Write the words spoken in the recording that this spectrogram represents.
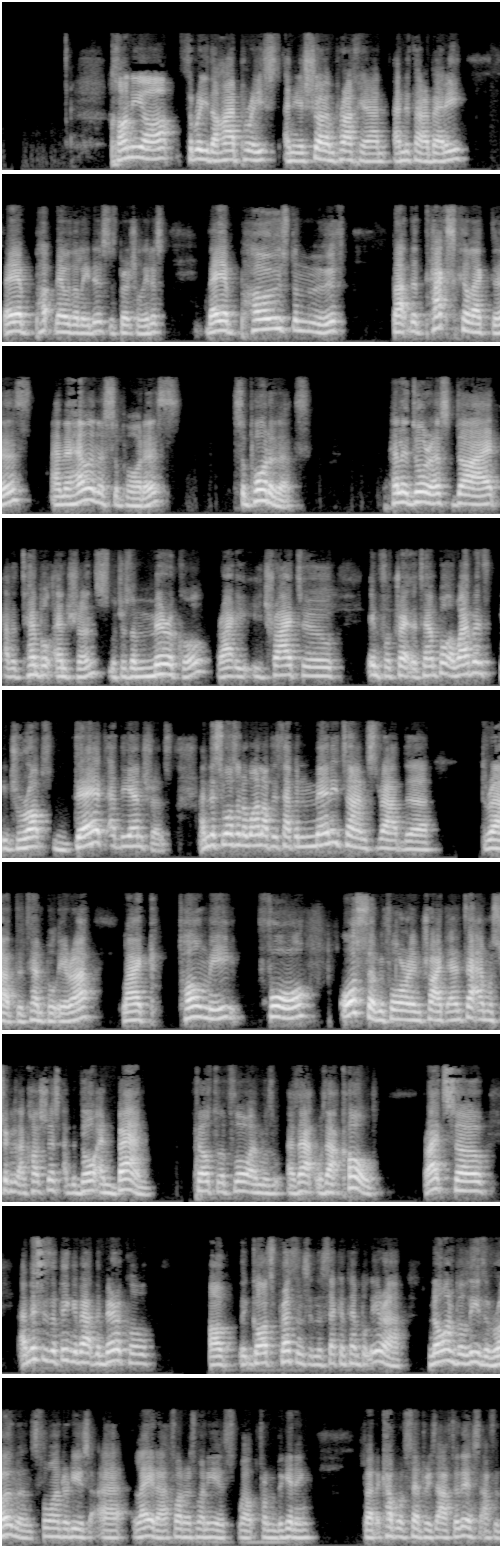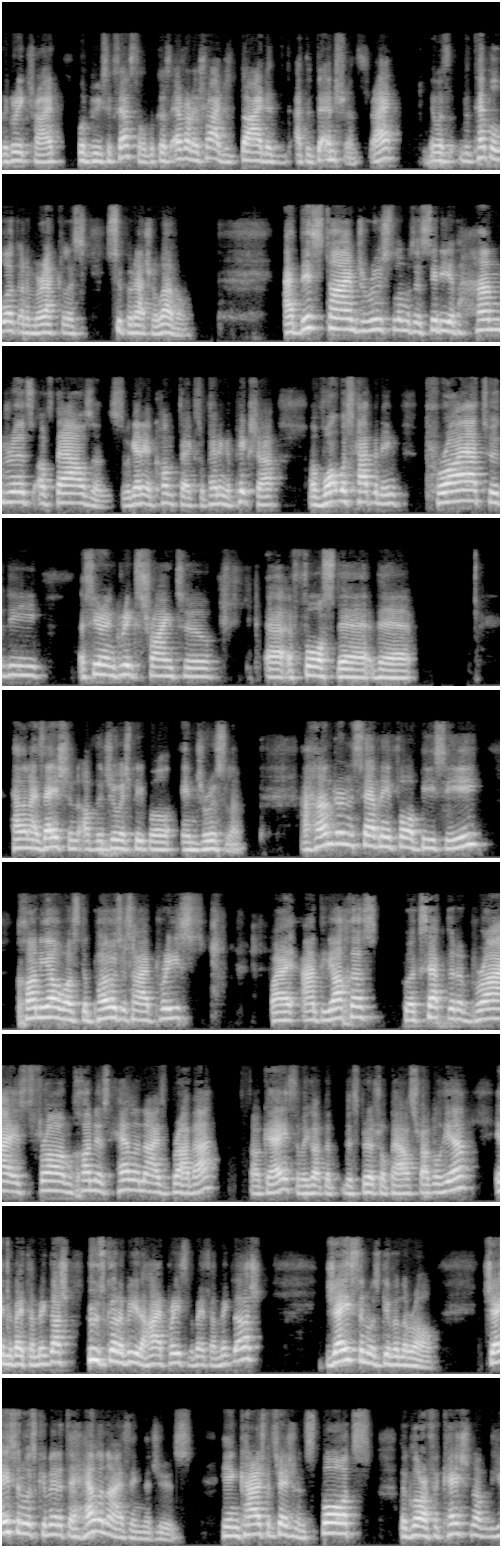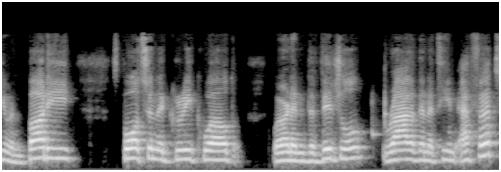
Chania III, the high priest, and Yeshua and Prachia and, and Nitarabeli, they, they were the leaders, the spiritual leaders. They opposed the move, but the tax collectors and the Hellenist supporters supported it. Heliodorus died at the temple entrance, which was a miracle, right? He, he tried to infiltrate the temple. And happens? He drops dead at the entrance. And this wasn't a one-off. This happened many times throughout the throughout the temple era. Like Ptolemy four, also before him tried to enter and was stricken with unconsciousness at the door and bam, fell to the floor and was as that was out cold. Right? So, and this is the thing about the miracle of God's presence in the Second Temple era. No one believed the Romans 400 years uh, later, 420 years, well, from the beginning, but a couple of centuries after this, after the Greek tried, would be successful because everyone who tried just died at, at the entrance, right? It was the temple worked on a miraculous supernatural level. At this time, Jerusalem was a city of hundreds of thousands. So we're getting a context, we're painting a picture of what was happening prior to the Assyrian Greeks trying to uh, force their, their Hellenization of the Jewish people in Jerusalem. 174 BCE, Chania was deposed as high priest by Antiochus, who accepted a bribe from Chania's Hellenized brother. Okay, so we got the, the spiritual power struggle here in the Beit HaMikdash. Who's going to be the high priest of the Beit HaMikdash? Jason was given the role. Jason was committed to Hellenizing the Jews. He encouraged participation in sports, the glorification of the human body. Sports in the Greek world were an individual rather than a team effort.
